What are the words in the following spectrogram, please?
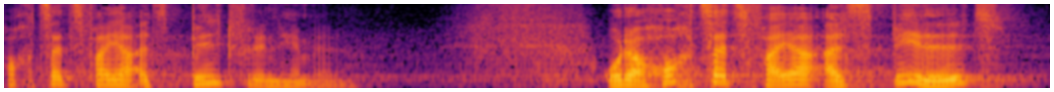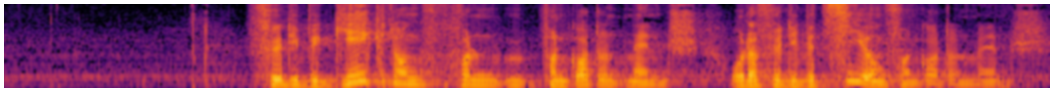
Hochzeitsfeier als Bild für den Himmel. Oder Hochzeitsfeier als Bild für die Begegnung von, von Gott und Mensch oder für die Beziehung von Gott und Mensch.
